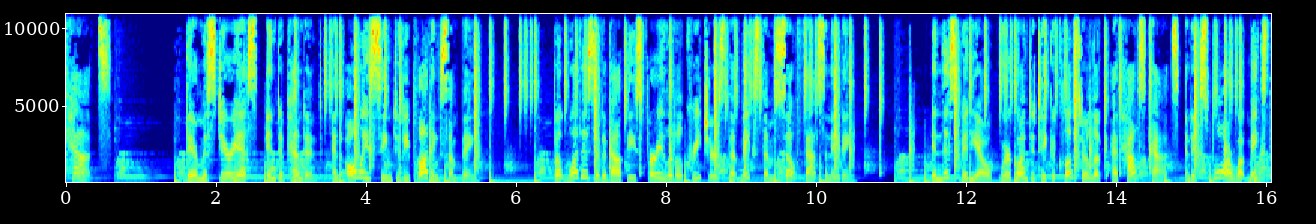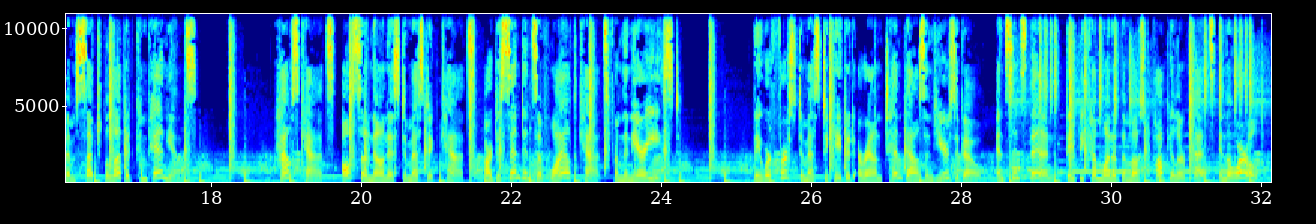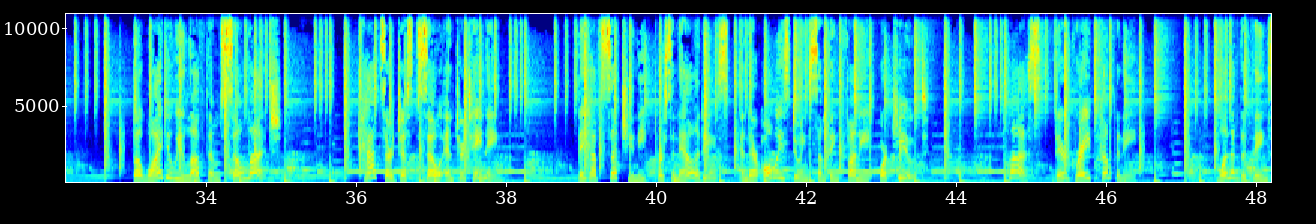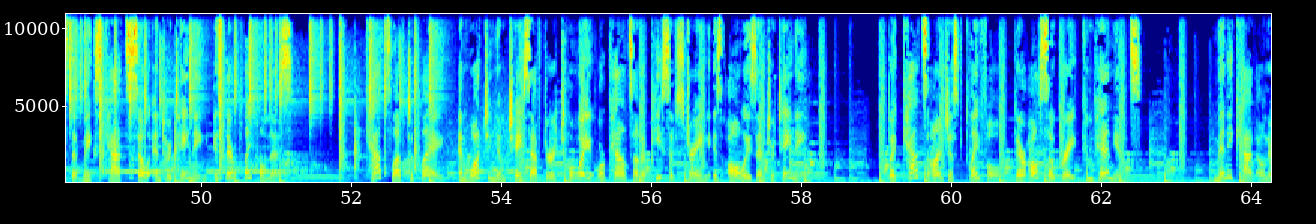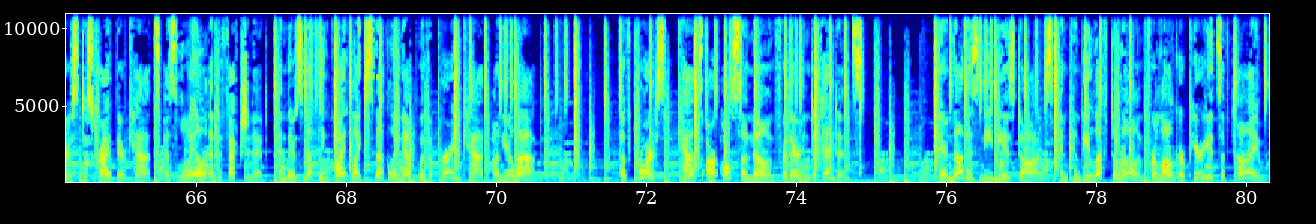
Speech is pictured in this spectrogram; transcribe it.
Cats. They're mysterious, independent, and always seem to be plotting something. But what is it about these furry little creatures that makes them so fascinating? In this video, we're going to take a closer look at house cats and explore what makes them such beloved companions. House cats, also known as domestic cats, are descendants of wild cats from the Near East. They were first domesticated around 10,000 years ago, and since then, they've become one of the most popular pets in the world. But why do we love them so much? Cats are just so entertaining. They have such unique personalities, and they're always doing something funny or cute. Plus, they're great company. One of the things that makes cats so entertaining is their playfulness. Cats love to play, and watching them chase after a toy or pounce on a piece of string is always entertaining. But cats aren't just playful, they're also great companions. Many cat owners describe their cats as loyal and affectionate, and there's nothing quite like snuggling up with a purring cat on your lap. Of course, cats are also known for their independence. They're not as needy as dogs and can be left alone for longer periods of time.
